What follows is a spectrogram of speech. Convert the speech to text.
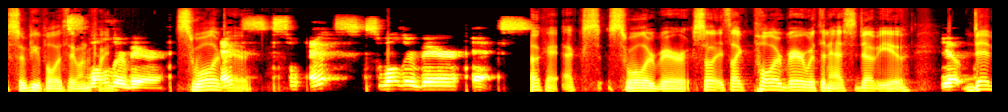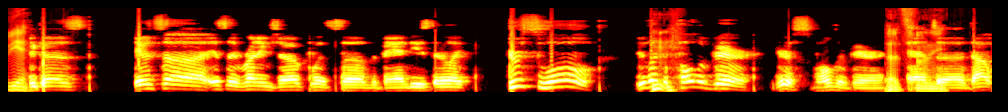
So people, if they want to find Swoller Bear, Swoller Bear. X sw- X Swoller Bear X. Okay, X Swoller Bear. So it's like polar bear with an SW. Yep. W. because it's a it's a running joke with uh, the bandies. They're like, "You're swole. You're like a polar bear. You're a swoller bear." That's and funny. uh, that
